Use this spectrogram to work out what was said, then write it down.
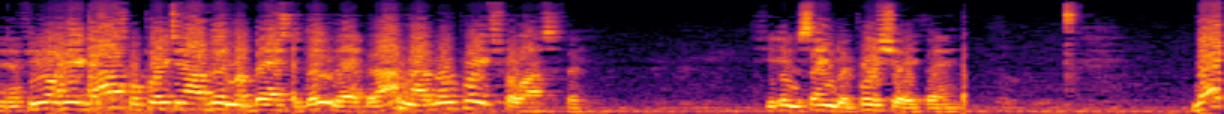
And if you want to hear gospel preaching, I'll do my best to do that, but I'm not going to preach philosophy. She didn't seem to appreciate that. They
